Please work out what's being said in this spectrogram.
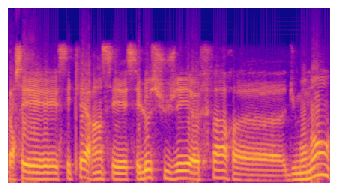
Alors c'est clair, hein, c'est le sujet phare du moment.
